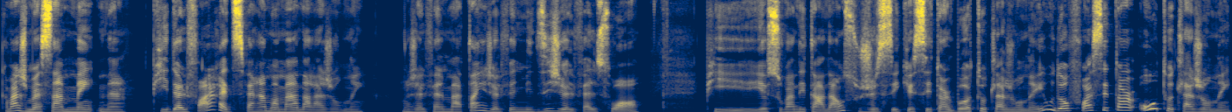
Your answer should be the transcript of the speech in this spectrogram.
Comment je me sens maintenant? Puis de le faire à différents moments dans la journée. Moi, je le fais le matin, je le fais le midi, je le fais le soir. Puis il y a souvent des tendances où je sais que c'est un bas toute la journée ou d'autres fois c'est un haut toute la journée.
